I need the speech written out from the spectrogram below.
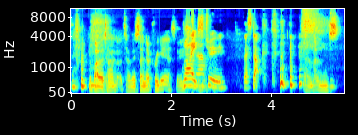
But by the time, by the time they signed up for a year, so right, Yeah. true. They're stuck. um, and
